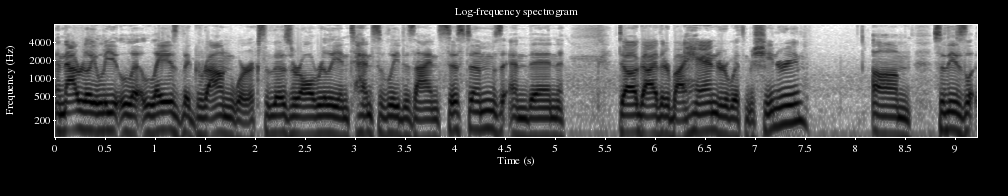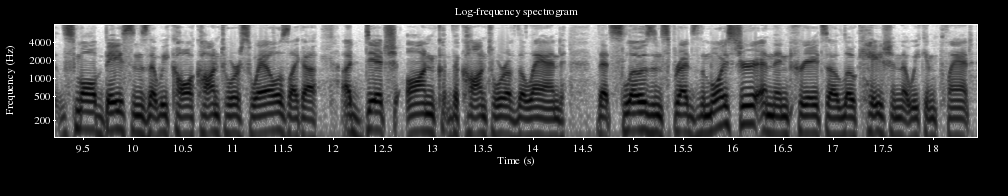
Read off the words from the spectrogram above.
And that really lays the groundwork. So, those are all really intensively designed systems and then dug either by hand or with machinery. Um, so these small basins that we call contour swales, like a, a ditch on the contour of the land that slows and spreads the moisture and then creates a location that we can plant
